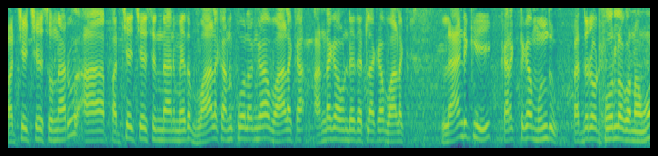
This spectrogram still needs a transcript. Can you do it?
పర్చేజ్ చేసి ఉన్నారు ఆ పర్చేజ్ చేసిన దాని మీద వాళ్ళకు అనుకూలంగా వాళ్ళకి అండగా ఉండేటట్లాగా వాళ్ళకి ల్యాండ్కి కరెక్ట్గా ముందు పెద్ద రోడ్ ఫోర్లో కొన్నాము.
